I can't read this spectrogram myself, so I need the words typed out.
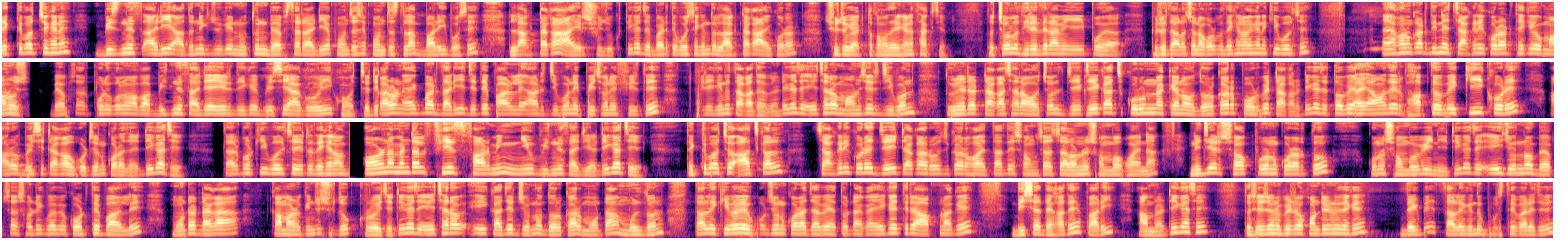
দেখতে পাচ্ছ এখানে বিজনেস আইডিয়া আধুনিক যুগে নতুন ব্যবসার আইডিয়া পঞ্চাশে পঞ্চাশ লাভ, বাড়ি বসে লাখ টাকা আয়ের সুযোগ। ঠিক আছে, বাড়িতে বসে কিন্তু লাখ টাকা আয় করার সুযোগ একটা তোমাদের এখানে থাকছে। তো চলো ধীরে ধীরে আমি এই ভিডিওতে আলোচনা করব। দেখে নাও এখানে কী বলছে। এখনকার দিনে চাকরি করার থেকেও মানুষ ব্যবসার পরিকল্পনা বা বিজনেস আইডিয়া এর দিকে বেশি আগ্রহী হচ্ছে। কারণ একবার দাঁড়িয়ে যেতে পারলে আর জীবনে পেছনে ফিরতে, ফিরে কিন্তু তাকাতে হবে না, ঠিক আছে? এছাড়াও মানুষের জীবন দুনিয়াটার টাকা ছাড়া অচল। যে যে কাজ করুন না কেন, দরকার পড়বে টাকার ঠিক আছে? তবে আমাদের ভাবতে হবে কি করে আরও বেশি টাকা উপার্জন করা যায়, ঠিক আছে? তারপর কি বলছে এটা দেখে নাও। Ornamental fish farming new business idea ঠিক আছে? দেখতে পাচ্ছ, আজকাল চাকরি করে যেই টাকা রোজগার হয়, তাতে সংসার চালানো সম্ভব হয় না। নিজের শখ পূরণ করার তো কোনো সম্ভবই নেই, ঠিক আছে? এই জন্য ব্যবসা সঠিকভাবে করতে পারলে মোটা টাকা কামানোর কিন্তু সুযোগ রয়েছে, ঠিক আছে? এছাড়াও এই কাজের জন্য দরকার মোটা মূলধন। তাহলে কীভাবে উপার্জন করা যাবে এত টাকা? এক্ষেত্রে আপনাকে দিশা দেখাতে পারি আমরা, ঠিক আছে? তো সেই জন্য ভিডিও কন্টিনিউ দেখে দেখবে, তাহলে কিন্তু বুঝতে পারে যাবে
